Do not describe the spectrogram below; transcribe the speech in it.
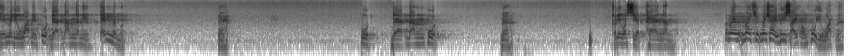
เห็นมาอยู่วัดนี่พูดแดกดันกันนี่เต็มไปหมดนะพูดแดกดันพูดนะเขาเรียกว่าเสียบแทงกันมันไม่ไม่ไม่ใช่วิสัยของผู้อยู่วัดนะ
